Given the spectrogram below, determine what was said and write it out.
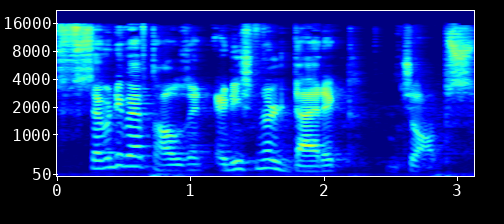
75000 additional direct jobs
